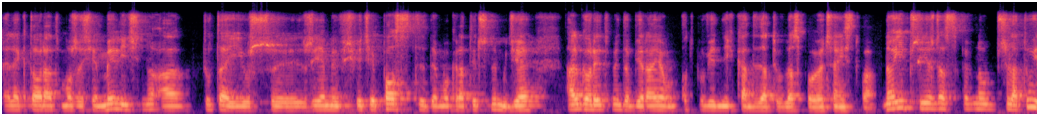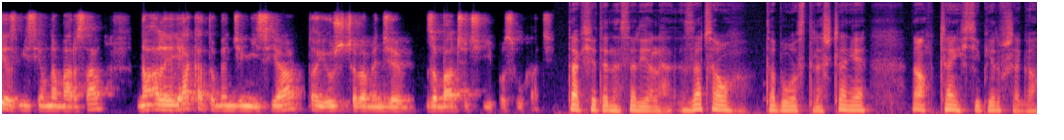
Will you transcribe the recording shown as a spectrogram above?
elektorat może się mylić, no a tutaj już y, żyjemy w świecie postdemokratycznym, gdzie algorytmy dobierają odpowiednich kandydatów dla społeczeństwa. No i przyjeżdża z pewną, przylatuje z misją na Marsa, no ale jaka to będzie misja, to już trzeba będzie zobaczyć i posłuchać. Tak się ten serial zaczął. To było streszczenie no, części pierwszego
